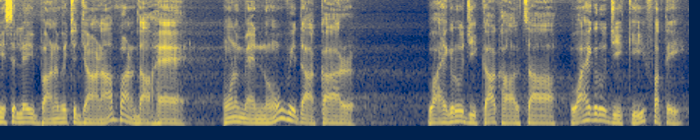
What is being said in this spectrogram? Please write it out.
ਇਸ ਲਈ ਬਣ ਵਿੱਚ ਜਾਣਾ ਬਣਦਾ ਹੈ। ਹੁਣ ਮੈਨੂੰ ਵਿਦਾ ਕਰ। ਵਾਹਿਗੁਰੂ ਜੀ ਕਾ ਖਾਲਸਾ, ਵਾਹਿਗੁਰੂ ਜੀ ਕੀ ਫਤਿਹ।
